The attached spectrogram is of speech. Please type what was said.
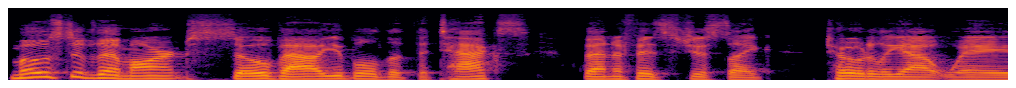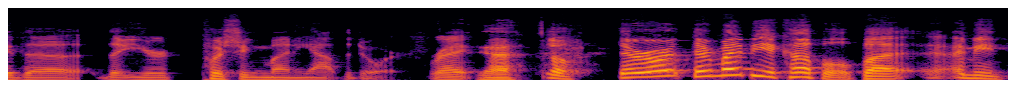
Most of them aren't so valuable that the tax benefits just like totally outweigh the that you're pushing money out the door, right? yeah, So there are there might be a couple, but I mean,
